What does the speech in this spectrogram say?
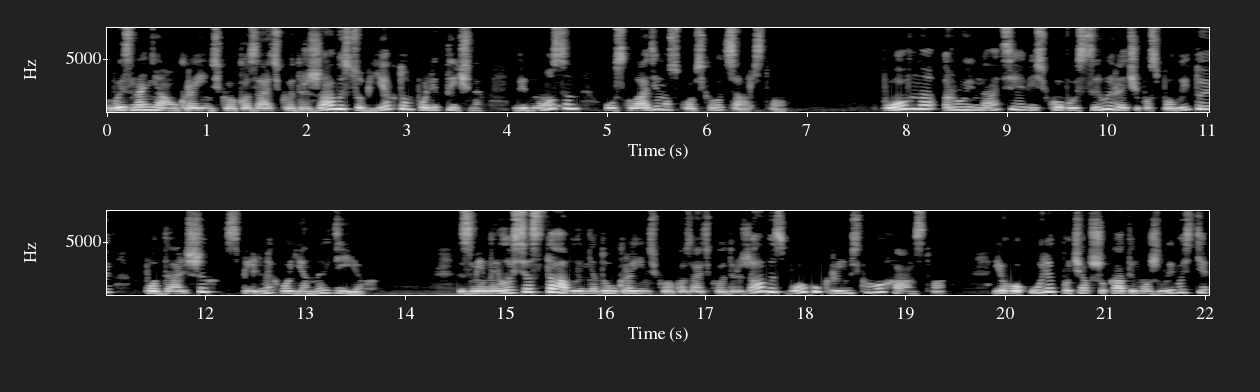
визнання української козацької держави суб'єктом політичних відносин у складі Московського царства повна руйнація військової сили Речі Посполитої в подальших спільних воєнних діях. Змінилося ставлення до української козацької держави з боку Кримського ханства. Його уряд почав шукати можливості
